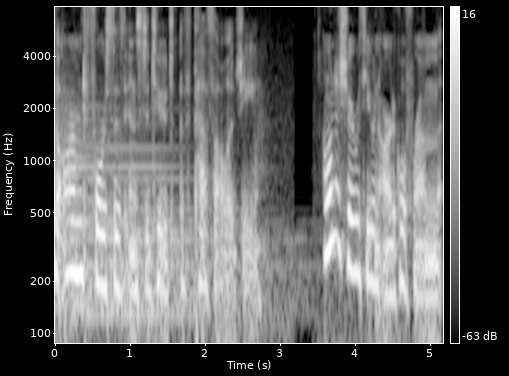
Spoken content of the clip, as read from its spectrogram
The Armed Forces Institute of Pathology. I want to share with you an article from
